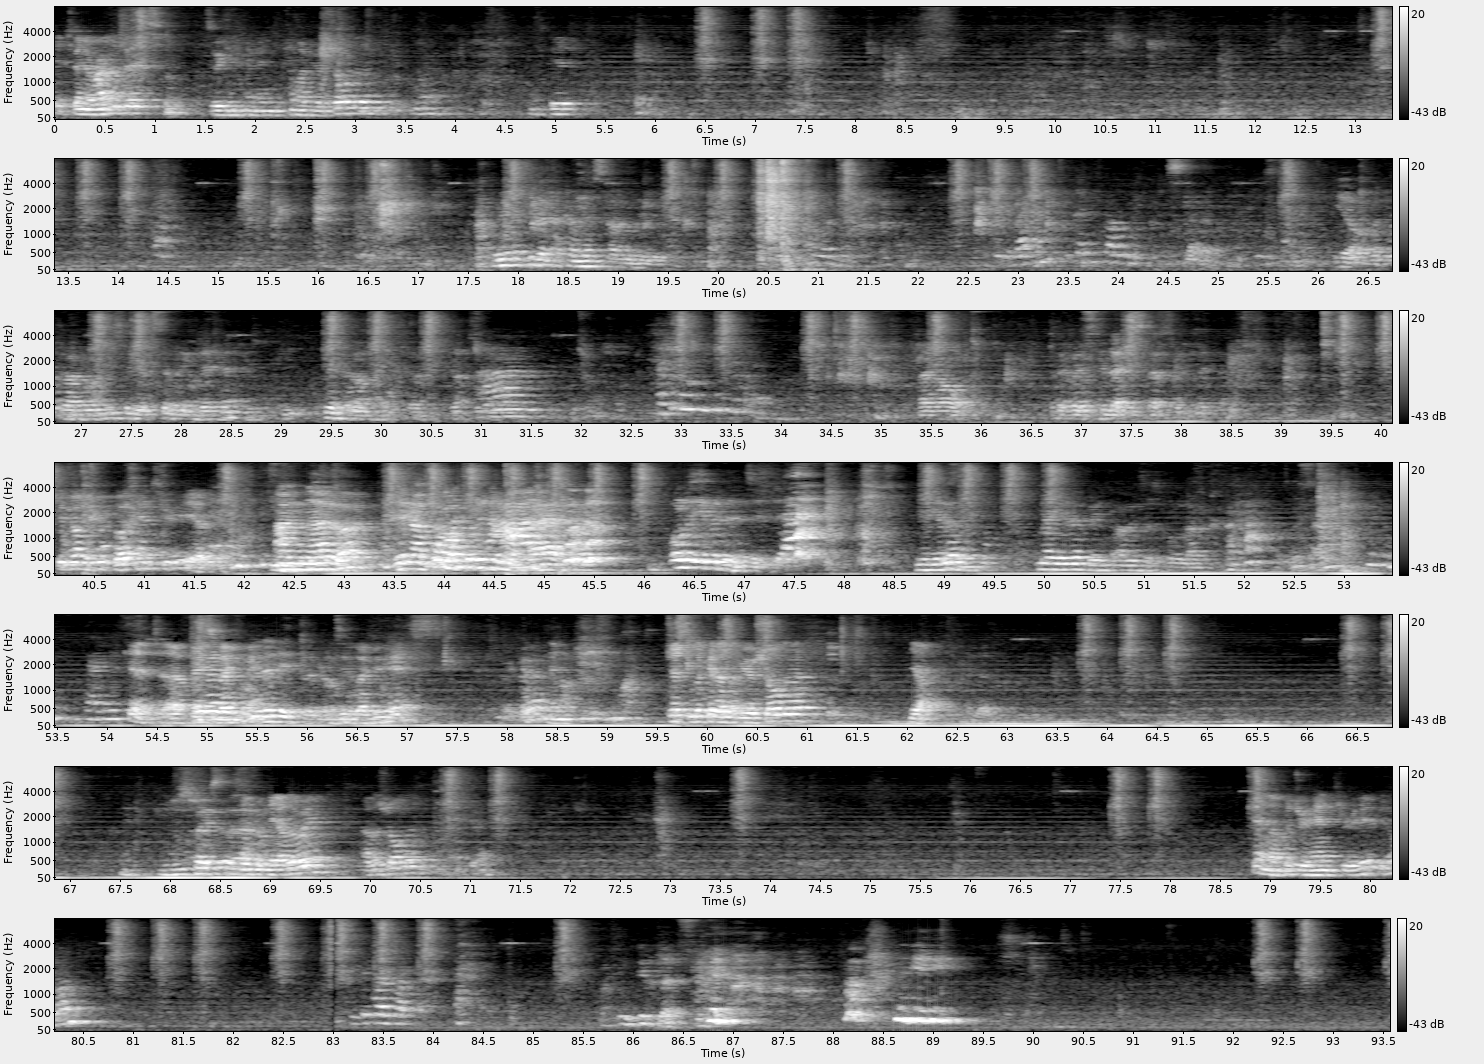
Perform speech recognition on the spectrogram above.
Okay, turn around a bit, so we can, and then come up your shoulder. That's good. Wie hat die denn Akames angelegt? Ja, aber die Frage war nicht, wie jetzt der mit dem Rechnen? Hier kann man eigentlich Ah. Genau. Der weiß vielleicht ist das vielleicht. Good Johnny, put both hands through here. I know. Then I thought I put it in my bag. All the evidence is there. Nee, jullie, nee, jullie weten alles is voor lang. Good. Uh, face back for me. Jullie see the back of your head. Very good. And just look at us over your shoulder. Yeah. Just face So the. from the other way, other shoulder. Okay. Put your hand through here if you want. I think too close.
